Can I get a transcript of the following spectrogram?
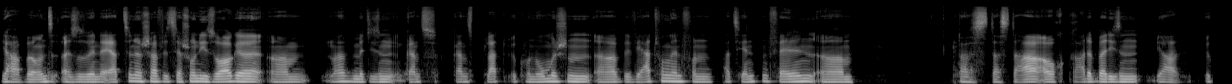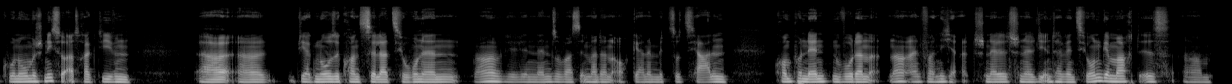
ja, bei uns, also in der Ärztinnenschaft ist ja schon die Sorge ähm, na, mit diesen ganz, ganz platt ökonomischen äh, Bewertungen von Patientenfällen, ähm, dass, dass da auch gerade bei diesen ja, ökonomisch nicht so attraktiven äh, äh, Diagnosekonstellationen, ja, wir, wir, nennen sowas immer dann auch gerne mit sozialen Komponenten, wo dann na, einfach nicht schnell, schnell die Intervention gemacht ist, ähm,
